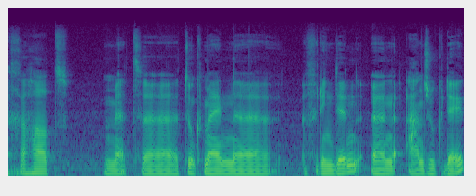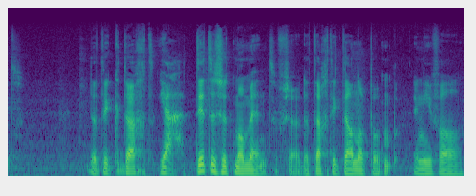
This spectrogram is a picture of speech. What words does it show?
gehad met toen ik mijn vriendin een aanzoek deed. Dat ik dacht, ja, dit is het moment of zo. Dat dacht ik dan op een, in ieder geval.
